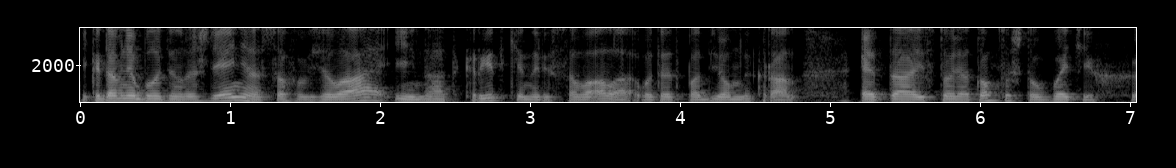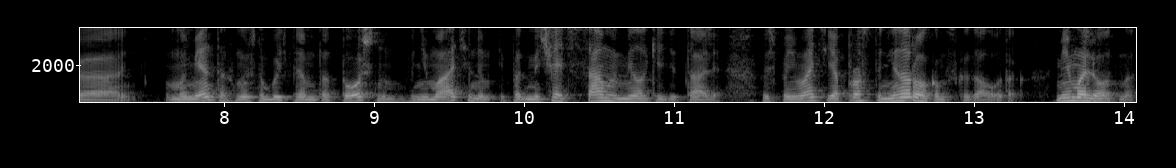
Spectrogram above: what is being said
И когда у меня был день рождения, Софа взяла и на открытке нарисовала вот этот подъемный кран это история о том, что в этих э, моментах нужно быть прям дотошным, внимательным и подмечать самые мелкие детали. То есть, понимаете, я просто ненароком сказал вот так, мимолетно.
